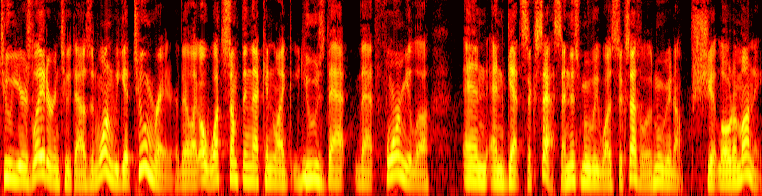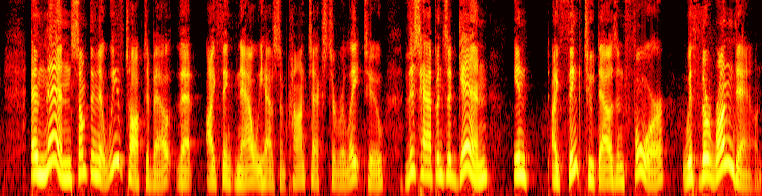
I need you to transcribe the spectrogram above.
Two years later, in 2001, we get Tomb Raider. They're like, oh, what's something that can like use that that formula and and get success. And this movie was successful. It was moving a shitload of money. And then something that we've talked about that I think now we have some context to relate to. This happens again in I think 2004 with The Rundown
